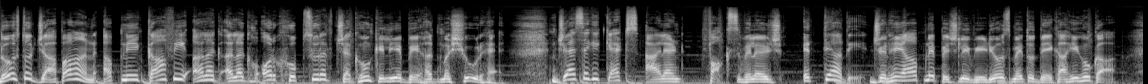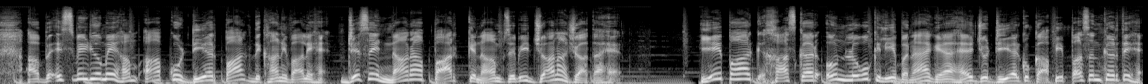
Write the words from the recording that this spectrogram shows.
दोस्तों, जापान अपनी काफ़ी अलग अलग और खूबसूरत जगहों के लिए बेहद मशहूर है। जैसे कि कैट्स आइलैंड फॉक्स विलेज इत्यादि, जिन्हें आपने पिछली वीडियोस में तो देखा ही होगा। अब इस वीडियो में हम आपको डियर पार्क दिखाने वाले हैं, जिसे नारा पार्क के नाम से भी जाना जाता है। ये पार्क खासकर उन लोगों के लिए बनाया गया है जो डियर को काफ़ी पसंद करते हैं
